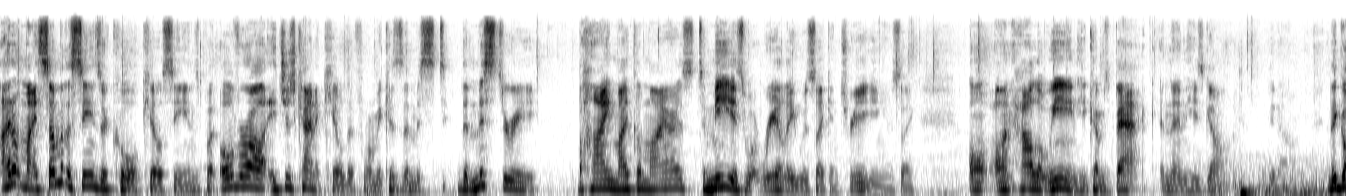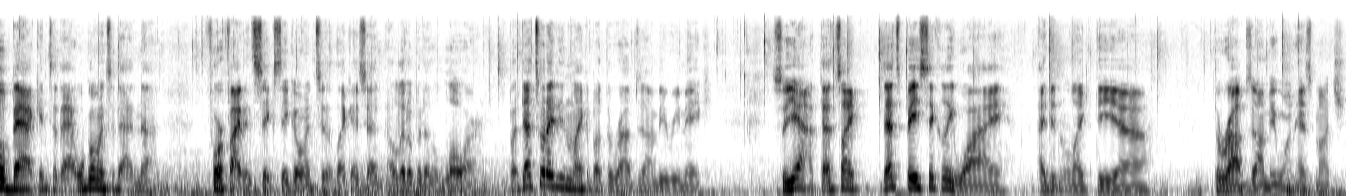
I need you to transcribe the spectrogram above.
I don't mind. Some of the scenes are cool, kill scenes, but overall, it just kind of killed it for me because the the mystery behind Michael Myers to me is what really was like intriguing. It was like on, on Halloween he comes back and then he's gone. You know, they go back into that. We'll go into that in uh, four, five, and six. They go into like I said a little bit of the lore, but that's what I didn't like about the Rob Zombie remake. So yeah, that's like that's basically why I didn't like the uh, the Rob Zombie one as much.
